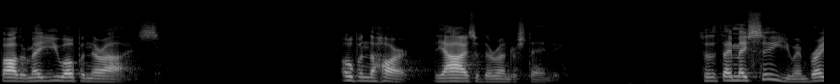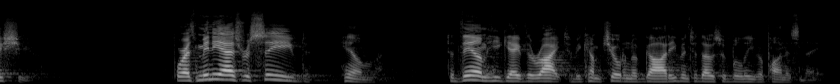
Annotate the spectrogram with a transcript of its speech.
Father, may you open their eyes. Open the heart, the eyes of their understanding, so that they may see you, embrace you. For as many as received him, to them he gave the right to become children of God, even to those who believe upon his name.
